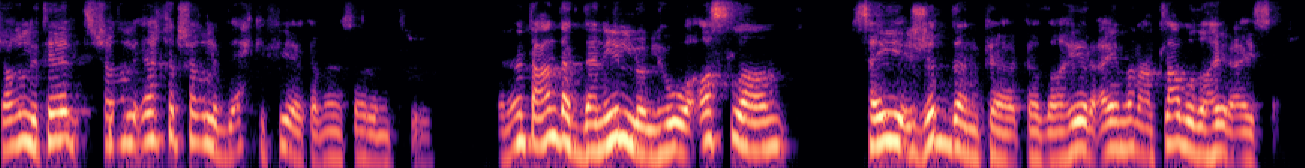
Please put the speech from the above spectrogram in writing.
شغلة ثالث شغلة آخر شغلة بدي أحكي فيها كمان صار متري يعني أنت عندك دانيلو اللي هو أصلا سيء جدا كظهير أيمن عم تلعبه ظهير أيسر.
